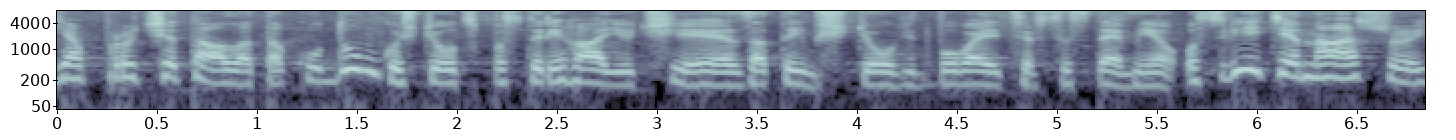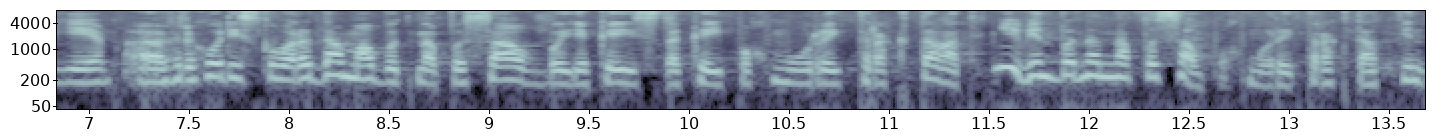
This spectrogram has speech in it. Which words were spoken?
я прочитала таку думку, що от спостерігаючи за тим, що відбувається в системі освіті нашої, е, Григорій Сковорода, мабуть, написав би якийсь такий похмурий трактат. Ні, він би не написав похмурий трактат. Він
